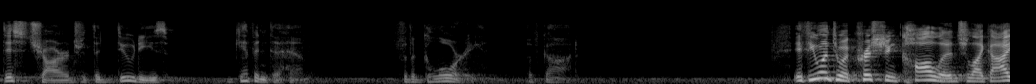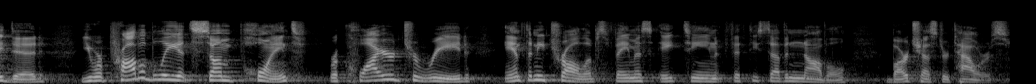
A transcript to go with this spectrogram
discharge the duties given to him for the glory of God. If you went to a Christian college like I did, you were probably at some point required to read Anthony Trollope's famous 1857 novel, Barchester Towers.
